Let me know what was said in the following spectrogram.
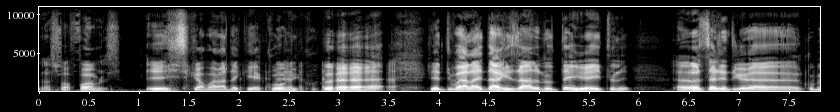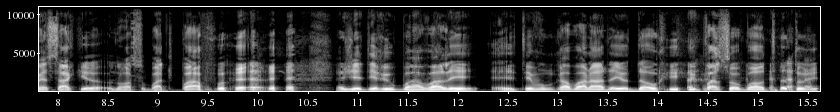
na sua fórmula, esse camarada aqui é cômico. a gente vai lá e dá risada, não tem jeito, né? Antes da gente uh, começar aqui o nosso bate-papo, a gente riu para valer. E teve um camarada aí, o Dão, que passou mal, tanto rir.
